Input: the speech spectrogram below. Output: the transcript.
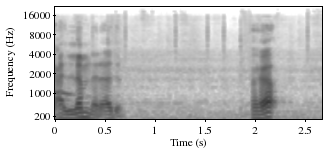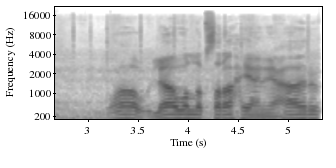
تعلمنا الأدب. فيا wow لا والله بصراحة يعني عارف.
